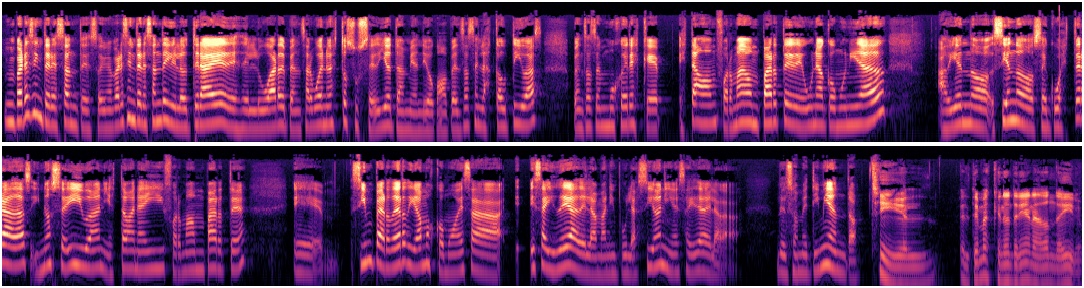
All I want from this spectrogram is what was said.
Me parece interesante eso, y me parece interesante que lo trae desde el lugar de pensar, bueno, esto sucedió también, digo, como pensás en las cautivas, pensás en mujeres que estaban, formaban parte de una comunidad, habiendo, siendo secuestradas y no se iban y estaban ahí, formaban parte, eh, sin perder, digamos, como esa, esa idea de la manipulación y esa idea de la, del sometimiento. Sí, el, el tema es que no tenían a dónde ir,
